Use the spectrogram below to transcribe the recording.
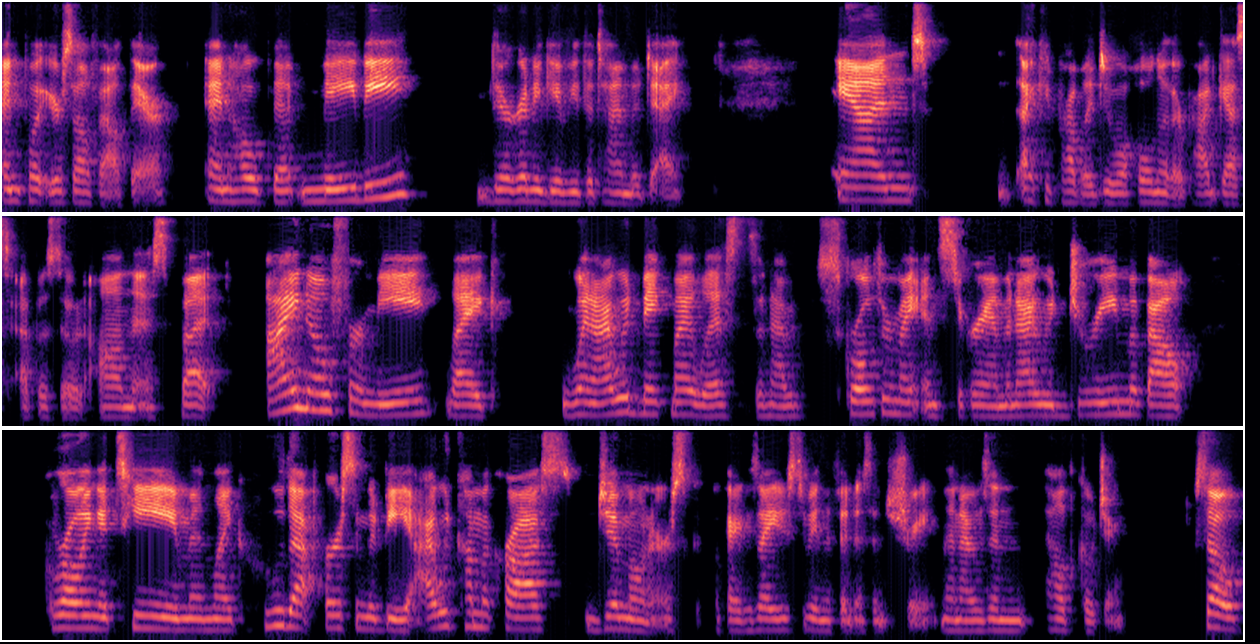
and put yourself out there and hope that maybe they're going to give you the time of day. And I could probably do a whole nother podcast episode on this, but I know for me, like when I would make my lists and I would scroll through my Instagram and I would dream about growing a team and like who that person would be, I would come across gym owners. Okay, because I used to be in the fitness industry and then I was in health coaching. So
